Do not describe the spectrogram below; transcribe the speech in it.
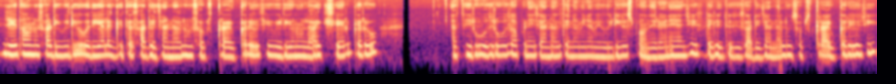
ਜੇ ਤੁਹਾਨੂੰ ਸਾਡੀ ਵੀਡੀਓ ਵਧੀਆ ਲੱਗੇ ਤਾਂ ਸਾਡੇ ਚੈਨਲ ਨੂੰ ਸਬਸਕ੍ਰਾਈਬ ਕਰਿਓ ਜੀ। ਵੀਡੀਓ ਨੂੰ ਲਾਈਕ ਸ਼ੇਅਰ ਕਰਿਓ। ਅਸੀਂ ਰੋਜ਼-ਰੋਜ਼ ਆਪਣੇ ਚੈਨਲ ਤੇ ਨਵੀਂ-ਨਵੀਂ ਵੀਡੀਓਜ਼ ਪਾਉਂਦੇ ਰਹਿੰਦੇ ਹਾਂ ਜੀ, ਇਸ ਦੇ ਲਈ ਤੁਸੀਂ ਸਾਡੇ ਚੈਨਲ ਨੂੰ ਸਬਸਕ੍ਰਾਈਬ ਕਰਿਓ ਜੀ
